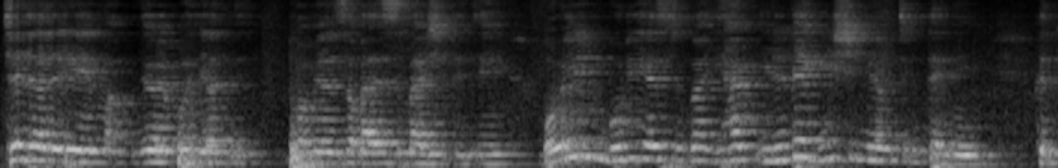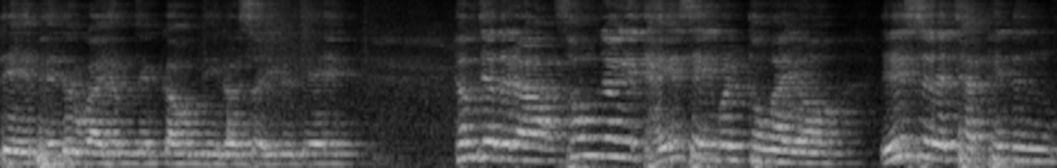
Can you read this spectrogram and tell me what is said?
제자들이 보면서 말씀하시듯이 모인 무리의 수가 약 120명쯤 되니 그때 베드로가 형제 가운데 일어서 이르되 형제들아 성령이 다윗의 입을 통하여 예수에 잡히는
